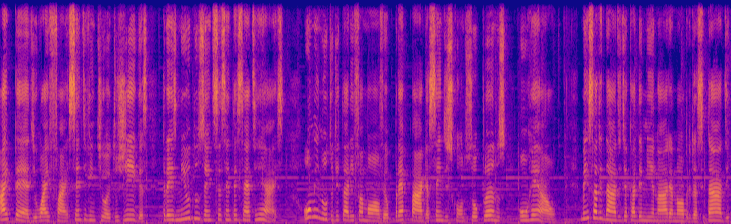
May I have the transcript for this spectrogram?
iPad Wi-Fi 128 GB, R$ 3.267. Um minuto de tarifa móvel pré-paga sem descontos ou planos, R$ 1,00. Mensalidade de academia na área nobre da cidade,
